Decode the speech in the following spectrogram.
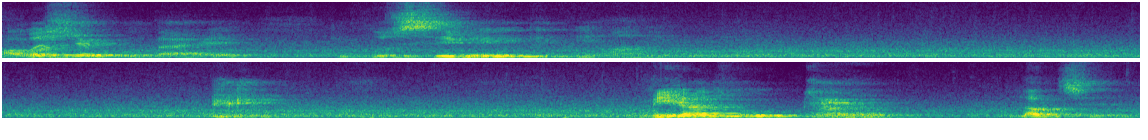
आवश्यक होता है कि मुझसे मेरी कितनी हानि हो मेरा जो लक्ष्य। है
